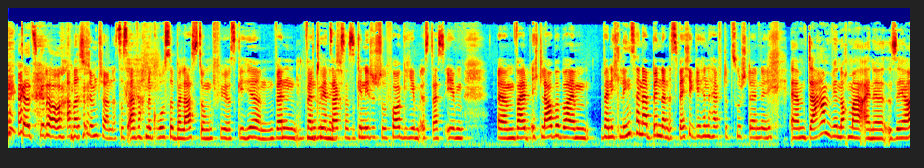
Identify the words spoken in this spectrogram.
Ganz genau. Aber es stimmt schon, es ist einfach eine große Belastung fürs Gehirn. Wenn, wenn du jetzt sagst, dass es genetisch so vorgegeben ist, dass eben ähm, weil ich glaube, beim, wenn ich Linkshänder bin, dann ist welche Gehirnhälfte zuständig? Ähm, da haben wir nochmal eine sehr,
